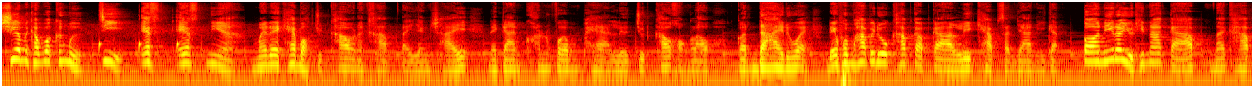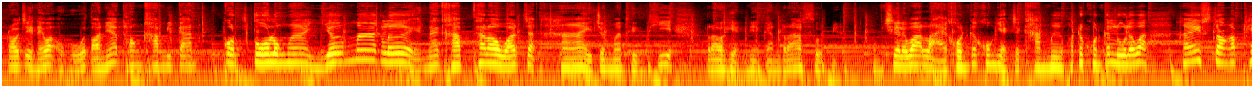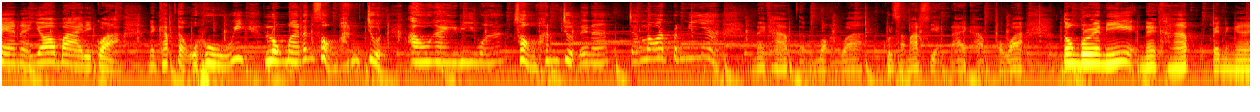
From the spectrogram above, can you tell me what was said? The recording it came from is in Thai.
เชื่อไหมครับว่าเครื่องมือ GSS เนี่ย ไม่ได้แค่บอกจุดเข้านะครับ แต่ยังใช้ในการคอนเฟิร์มแผนหรือจุดเข้าของเราก็ได้ด้วย เดี๋ยวผมพาไปดูครับกับการรีแคปสัญญานี้กัน ตอนนี้เราอยู่ที่หน้ากราฟนะครับ เราจะเห็นได้ว่า โอ้โห ตอนนี้ทองคำมีการกดตัวลงมาเยอะมากเลยนะครับ ถ้าเราวัดจากไฮจนมาถึงที่เราเห็นเนี่ยกันล่าสุดเนี่ย ผมเชื่อเลยว่าหลายคนก็คงอยากจะคันมือเพราะทุกคนก็รู้แล้วว่าเฮ้ย strong up trend เนี่ยย่อบายดีกว่านะครับแต่โอ้โหลงมาตั้ง 2,000 จุด เอาไงดีวะ 2,000 จุดเลยนะ จะรอดปะเนี่ยนะครับแต่ผมบอกเลยว่าคุณสามารถเสี่ยงได้ครับเพราะว่าตรงบริเวณนี้นะครับเป็นไง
